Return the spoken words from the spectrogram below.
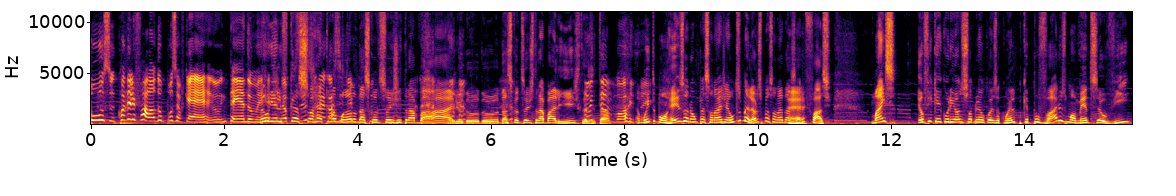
pulso. Quando ele falou do pulso, eu fiquei, é, eu entendo, mas Não, e ele eu fica só reclamando de- das condições de trabalho, do, do- das condições trabalhistas Muito e tal. bom é muito bom. Hazel é um personagem, é um dos melhores personagens da É. série, fácil. Mas eu fiquei curioso sobre uma coisa com ele, porque por vários momentos eu vi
